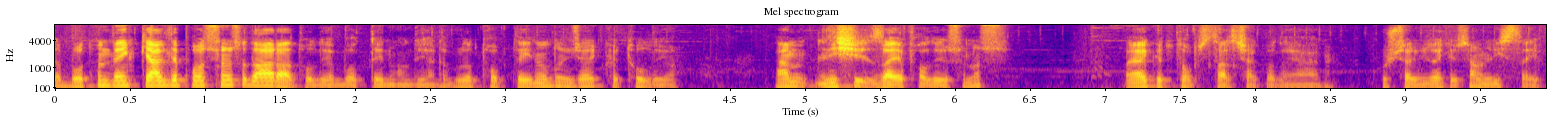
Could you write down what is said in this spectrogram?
Botun denk geldiği pozisyonsa daha rahat oluyor bot lane olduğu yerde. Burada top lane olunca kötü oluyor. Hem Lish'i zayıf alıyorsunuz. Baya kötü top start şakoda yani. Kuşlar güzel kesiyor ama Lish zayıf.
